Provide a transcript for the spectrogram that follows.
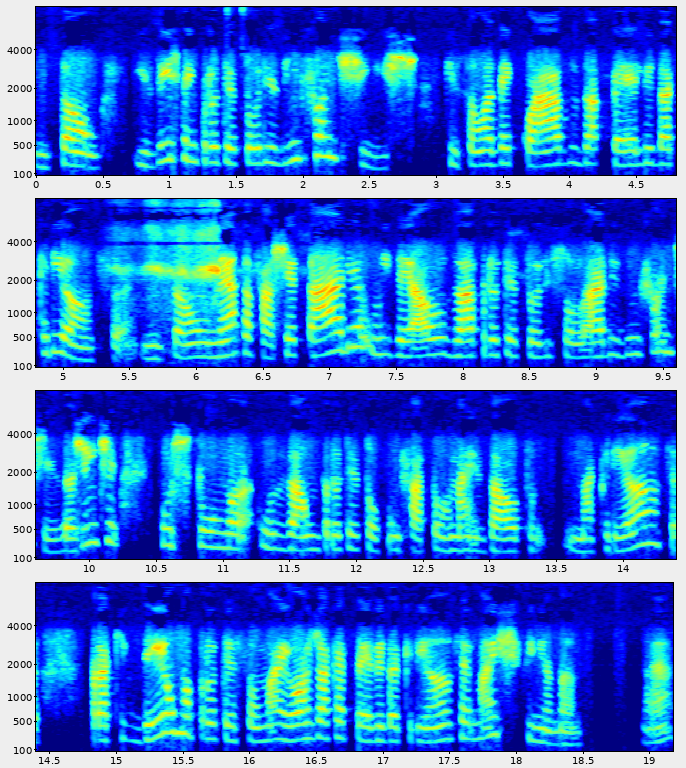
Então, existem protetores infantis que são adequados à pele da criança. Então, nessa faixa etária, o ideal é usar protetores solares infantis. A gente costuma usar um protetor com fator mais alto na criança para que dê uma proteção maior, já que a pele da criança é mais fina. Né?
